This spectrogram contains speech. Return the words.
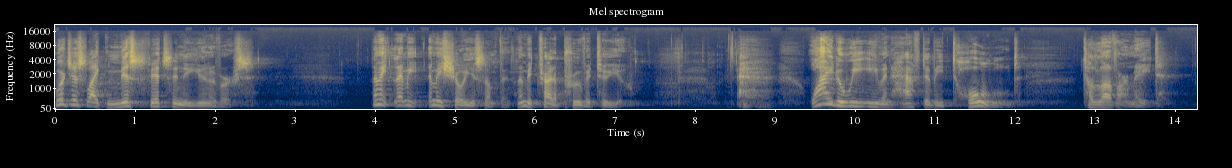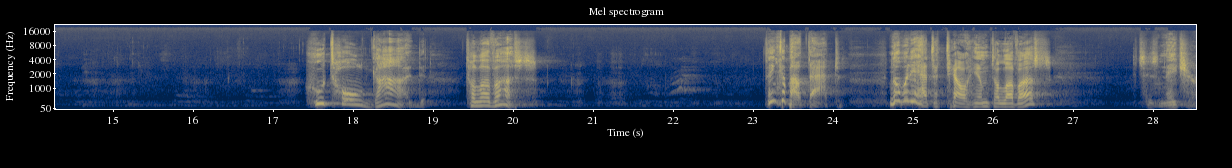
we're just like misfits in the universe. Let me, let, me, let me show you something. Let me try to prove it to you. Why do we even have to be told to love our mate? Who told God to love us? Think about that. Nobody had to tell him to love us, it's his nature.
